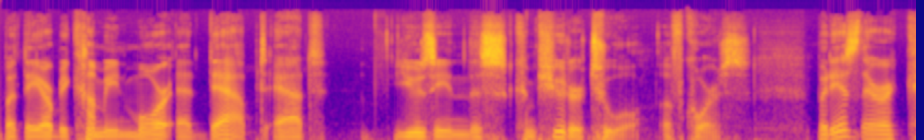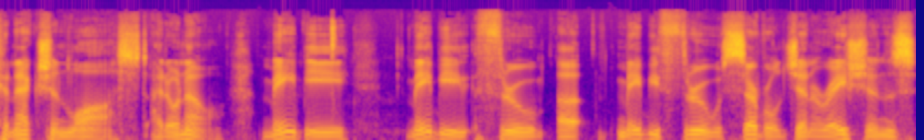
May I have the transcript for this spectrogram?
but they are becoming more adept at using this computer tool, of course. But is there a connection lost? I don't know. Maybe, maybe through uh, maybe through several generations,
